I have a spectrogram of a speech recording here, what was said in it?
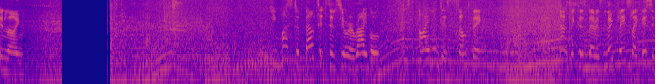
In line? You must have felt it since your arrival. This island is something. And because there is no place like this in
